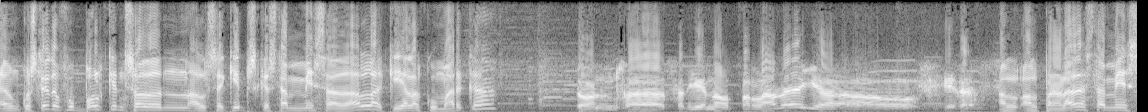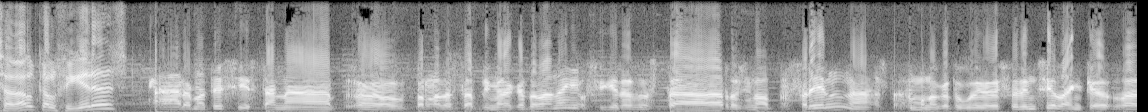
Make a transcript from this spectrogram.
en qüestió de futbol, quins són els equips que estan més a dalt, aquí a la comarca? Doncs eh, serien el Parlada i el Figueres. El, el Paralada està més a dalt que el Figueres? Ara mateix sí, estan a, el Parlada està a primera catalana i el Figueres està regional preferent, eh, està en una categoria de diferència. L'any que la,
